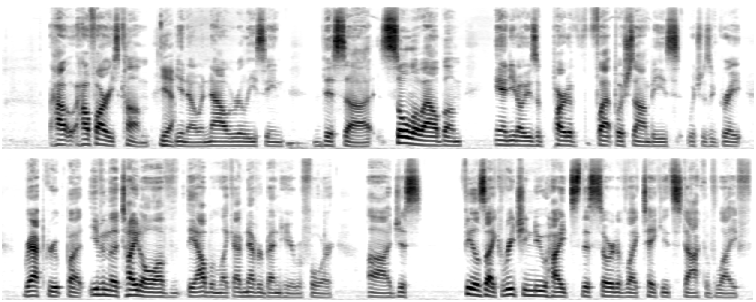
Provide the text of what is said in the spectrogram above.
how how far he's come Yeah. you know and now releasing this uh solo album and you know he was a part of flatbush zombies which was a great rap group but even the title of the album like i've never been here before uh just feels like reaching new heights this sort of like taking stock of life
